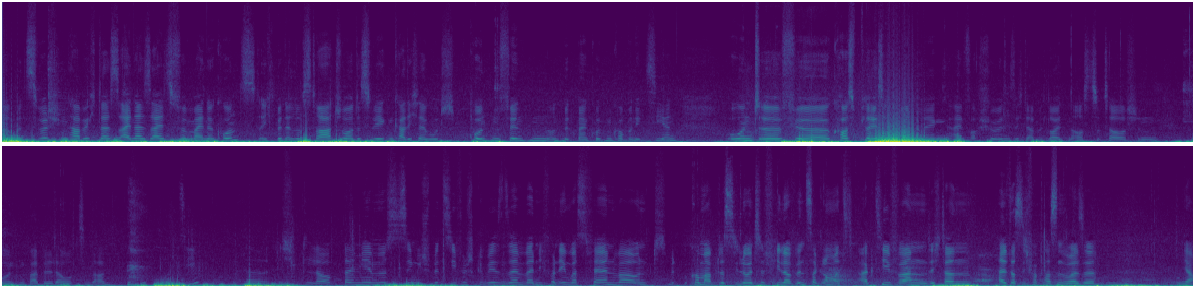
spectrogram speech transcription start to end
Ähm, inzwischen habe ich das einerseits für meine Kunst. Ich bin Illustrator, deswegen kann ich da gut Kunden finden und mit meinen Kunden kommunizieren. Und äh, für Cosplays und Modeling waren und ich dann halt das nicht verpassen wollte. Ja.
